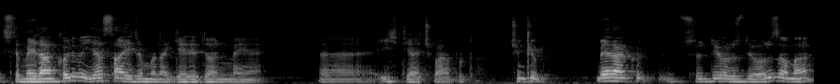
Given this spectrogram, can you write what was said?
işte melankoli ve yas ayrımına geri dönmeye e, ihtiyaç var burada. Çünkü melankoli diyoruz diyoruz ama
